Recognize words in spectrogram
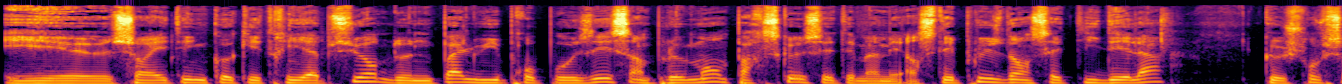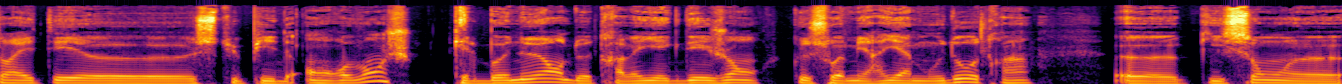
et ça aurait été une coquetterie absurde de ne pas lui proposer simplement parce que c'était ma mère. C'était plus dans cette idée-là que je trouve ça aurait été stupide. En revanche, quel bonheur de travailler avec des gens, que ce soit Myriam ou d'autres, hein, euh, qui sont euh,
